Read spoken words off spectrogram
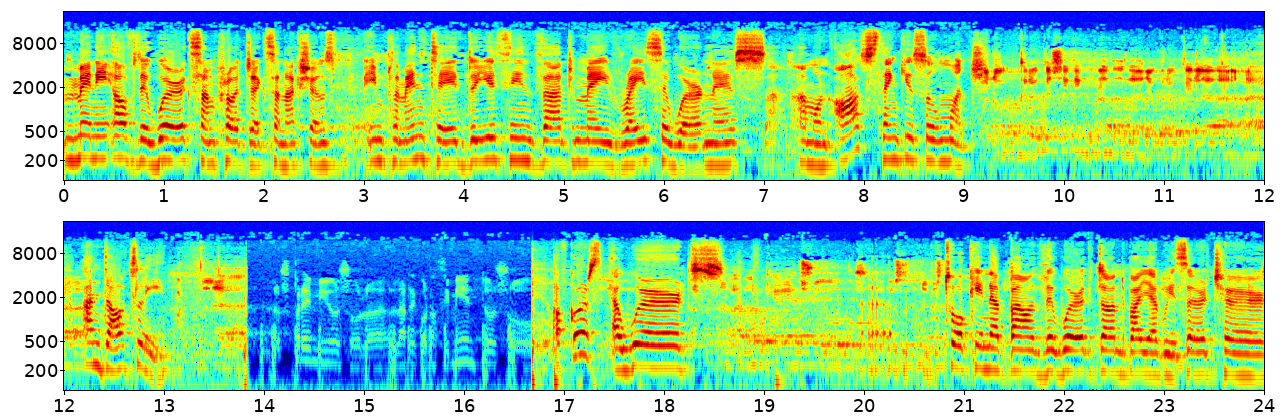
many of the works and projects and actions implemented, do you think that may raise awareness among us? Thank you so much. Undoubtedly. Of course, awards uh, talking about the work done by a researcher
